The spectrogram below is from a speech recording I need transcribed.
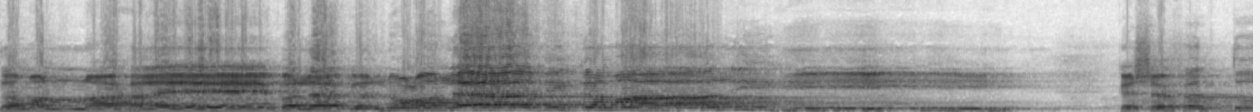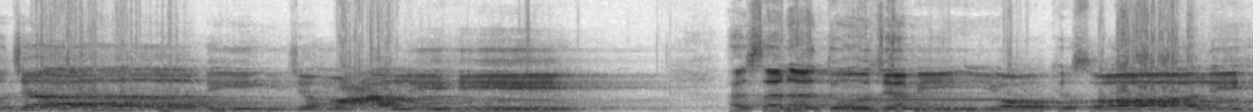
تمنى ہے بلغ العلا بکماله كشف الدجى بجمعاله حسنة جميع خصاله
